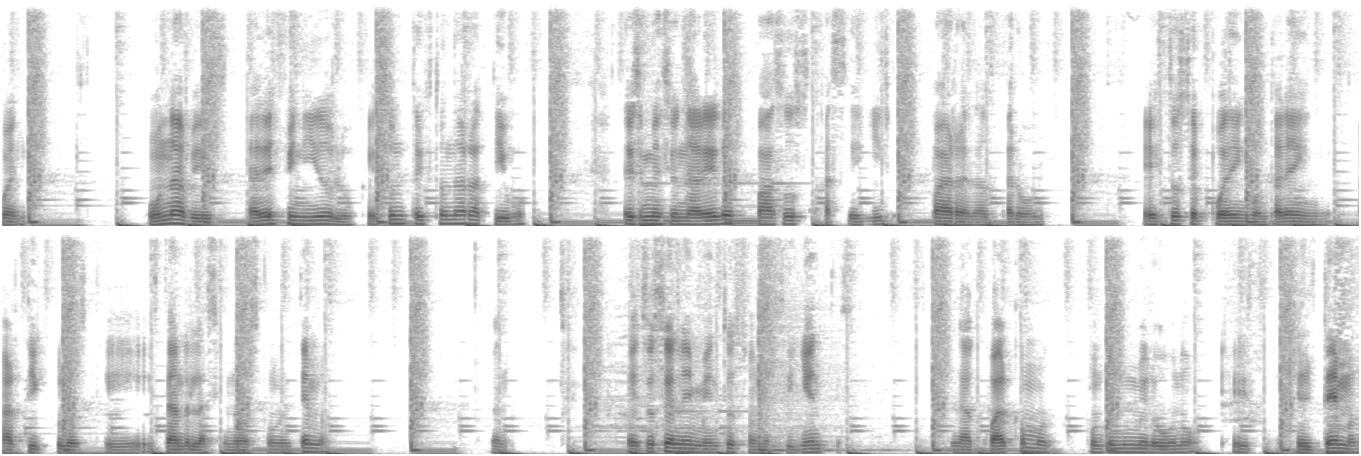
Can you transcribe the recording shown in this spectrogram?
Bueno, una vez ya definido lo que es un texto narrativo, les mencionaré los pasos a seguir para redactar uno. Esto se puede encontrar en artículos que están relacionados con el tema. Bueno, estos elementos son los siguientes la cual como punto número uno es el tema.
